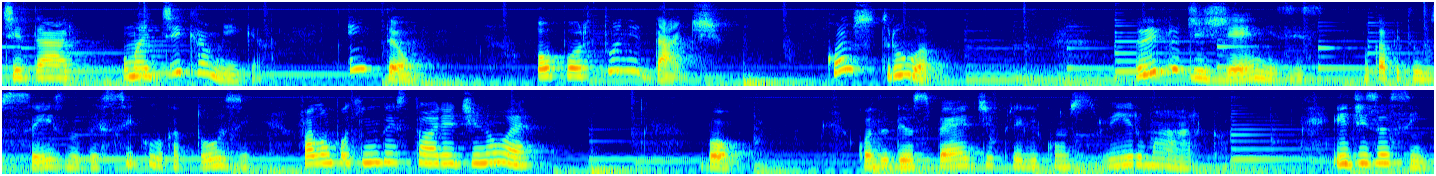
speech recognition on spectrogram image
te dar uma dica amiga. Então, oportunidade. Construa. No livro de Gênesis, no capítulo 6, no versículo 14, fala um pouquinho da história de Noé. Bom, quando Deus pede para ele construir uma arca, e diz assim:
